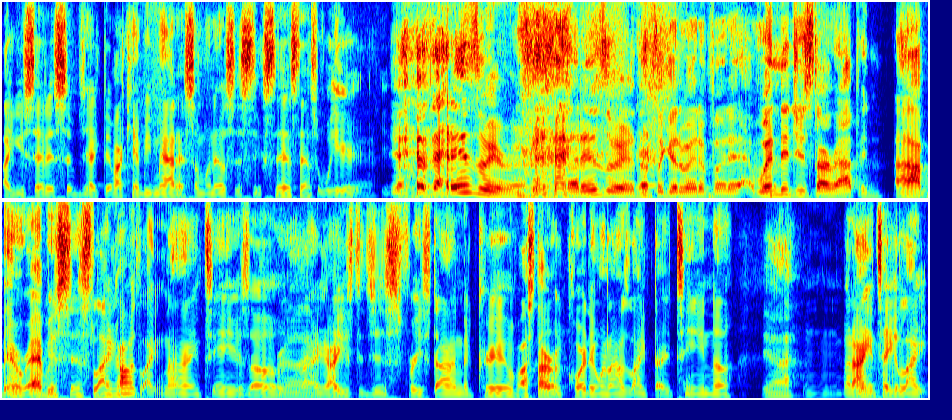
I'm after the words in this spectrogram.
Like you said, it's subjective. I can't be mad at someone else's success. That's weird. Yeah, that is weird. Bro. that is weird. That's a good way to put it. When did you start rapping? Uh, I've been rapping since like I was like nine, ten years old. Really? Like I used to just freestyle in the crib. I started recording when I was like thirteen though, Yeah. Mhm. but I ain't take it like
